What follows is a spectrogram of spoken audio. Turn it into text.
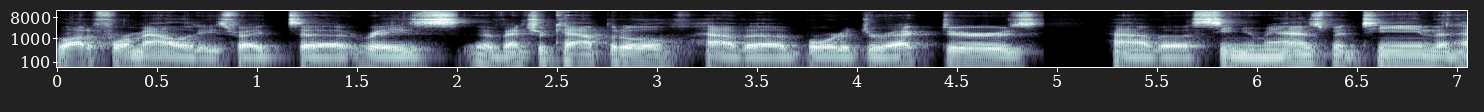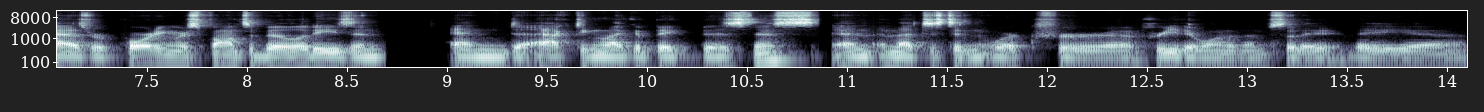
a lot of formalities, right? To raise venture capital, have a board of directors, have a senior management team that has reporting responsibilities, and and acting like a big business, and, and that just didn't work for uh, for either one of them. So they they uh,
